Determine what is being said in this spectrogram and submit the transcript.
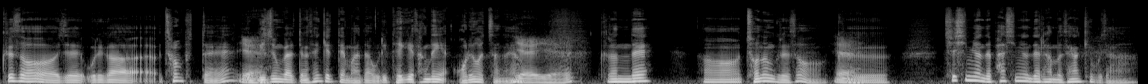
그래서 이제 우리가 트럼프 때 예. 미중 갈등 생길 때마다 우리 되게 상당히 어려웠잖아요. 예, 예. 그런데 어 저는 그래서 그 70년대, 80년대를 한번 생각해 보자.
